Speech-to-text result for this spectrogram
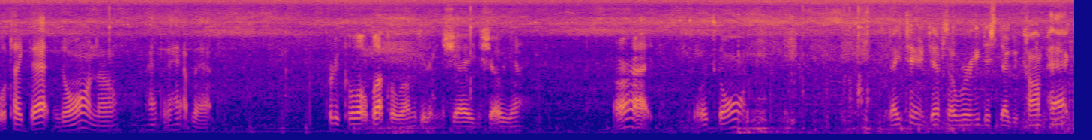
We'll take that and go on though. I'm happy to have that. Pretty cool old buckle though. Let me get it in the shade and show you. Alright, so let's go on. Stay tuned. Jeff's over. He just dug a compact.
